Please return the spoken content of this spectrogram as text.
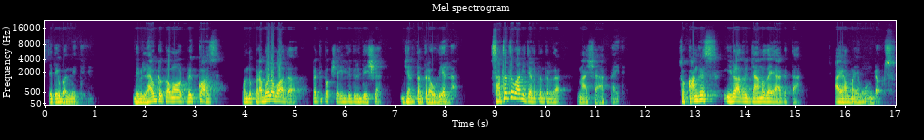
ಸ್ಥಿತಿಗೆ ಬಂದು ನಿಂತಿದೆ. They will have to come out because ಒಂದು ಪ್ರಬಲವಾದ ಪ್ರತಿಪಕ್ಷ ಇಲ್ಲದಿದ್ದರೆ ದೇಶ ಜನತಂತ್ರ ಉಳಿಯಲ್ಲ. ಸತತವಾಗಿ ಜನತಂತ್ರದ ನಾಶ ಆಗ್ತಾ ಇದೆ. ಸೊ ಕಾಂಗ್ರೆಸ್ ಈಗಾದರೂ ಜ್ಞಾನೋದಯ ಆಗುತ್ತಾ? I have my own doubts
